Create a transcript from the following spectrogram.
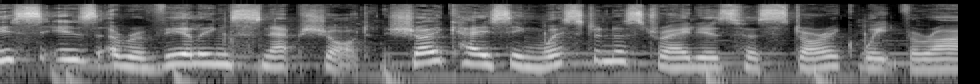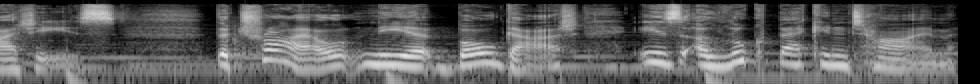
This is a revealing snapshot showcasing Western Australia's historic wheat varieties. The trial near Bolgart is a look back in time,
